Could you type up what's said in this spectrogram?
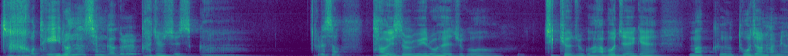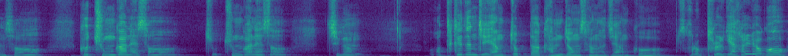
자, 어떻게 이런 생각을 가질 수 있을까? 그래서 다윗을 위로해주고 지켜주고 아버지에게 막 그 도전하면서 그 중간에서 중간에서 지금 어떻게든지 양쪽 다 감정 상하지 않고 서로 풀게 하려고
